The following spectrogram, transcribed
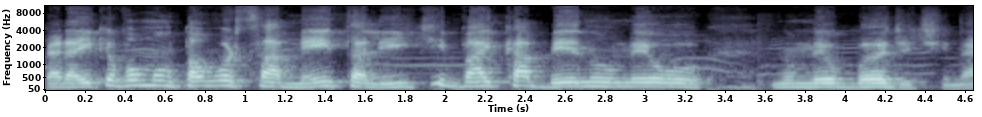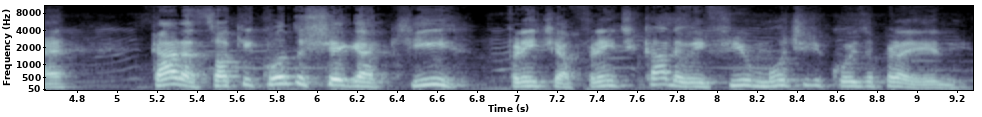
peraí que eu vou montar um orçamento ali que vai caber no meu, no meu budget, né? Cara, só que quando chega aqui, frente a frente, cara, eu enfio um monte de coisa para ele.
